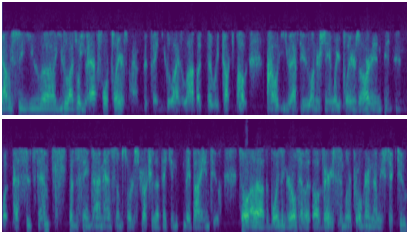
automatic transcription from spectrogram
obviously you uh, utilize what you have for players. I've been saying utilize a lot, but that we talked about how you have to understand what your players are and, and, and what best suits them, but at the same time have some sort of structure that they can they buy into. So uh, the boys and girls have a, a very similar program that we stick to,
